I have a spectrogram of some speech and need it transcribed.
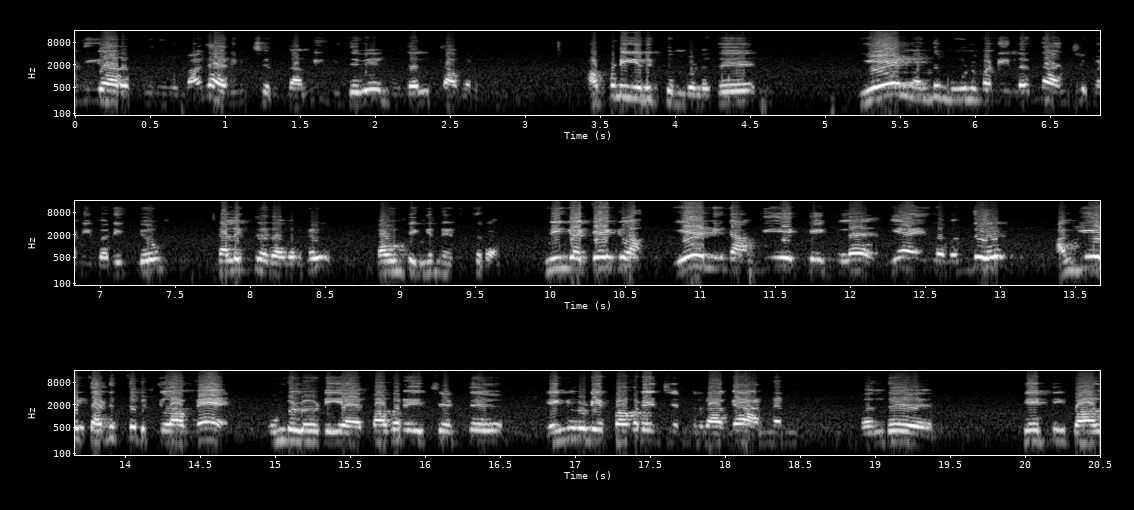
அதிகாரப்பூர்வமாக அறிவிச்சிருக்காங்க இதுவே முதல் தவறு. அப்படி இருக்கும் பொழுது ஏன் வந்து மூணு மணில இருந்து அஞ்சு மணி வரைக்கும் கலெக்டர் அவர்கள் கவுண்டிங் நிறுத்துறார் நீங்க கேட்கலாம். ஏன் நீங்க அங்கேயே கேட்கல? ஏன் இதை வந்து அங்கேயே தடுத்திருக்கலாமே? உங்களுடைய பவர் ஏஜென்ட் எங்களுடைய பவர் ஏஜென்ட்ராக அண்ணன் வந்து கேடி பால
